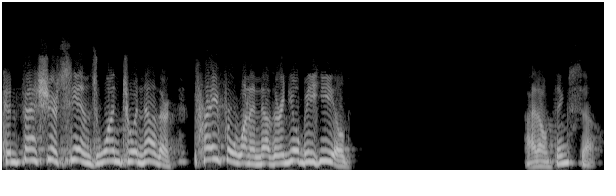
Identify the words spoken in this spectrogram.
Confess your sins one to another. Pray for one another and you'll be healed. I don't think so.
